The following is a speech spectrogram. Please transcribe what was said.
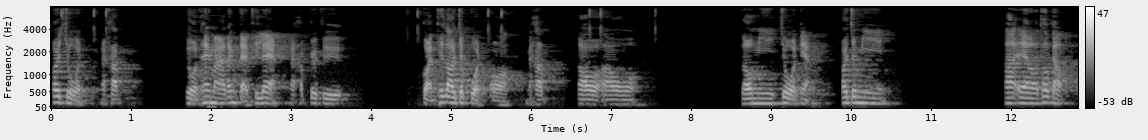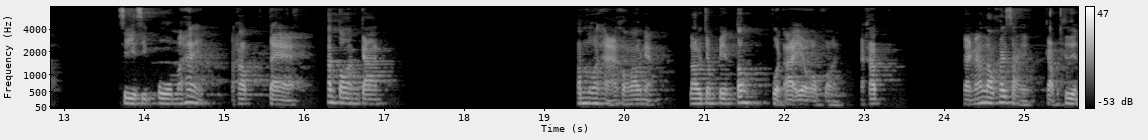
ก็โจทย์นะครับ โจทย์ให้มาตั้งแต่ที่แรกนะครับ ก็คือ ก่อนที่เราจะปลดออกนะครับ เราเอา เรามีโจทย์เนี่ยเขาจะมี RL เท่ากับ 40 โอห์มมาให้นะครับ แต่ขั้นตอนการคำนวณหาของเราเนี่ย เราจำเป็นต้องกด RL ออกก่อนนะครับ จากนั้นเราค่อยใส่กลับคืน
